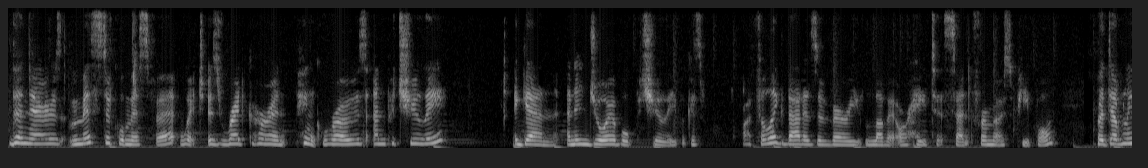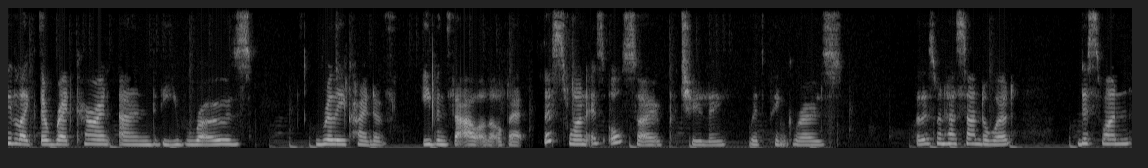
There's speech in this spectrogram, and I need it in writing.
Then there's Mystical Misfit, which is red currant, pink rose, and patchouli. Again, an enjoyable patchouli because I feel like that is a very love it or hate it scent for most people. But definitely like the red currant and the rose really kind of evens that out a little bit. This one is also patchouli with pink rose. But this one has sandalwood. This one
